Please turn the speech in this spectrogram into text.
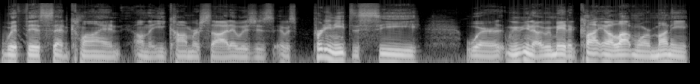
with this said client on the e commerce side, it was just, it was pretty neat to see where we, you know we made a client you know, a lot more money,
